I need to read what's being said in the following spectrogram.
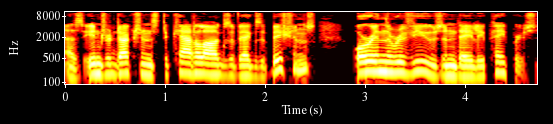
as introductions to catalogues of exhibitions or in the reviews and daily papers.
